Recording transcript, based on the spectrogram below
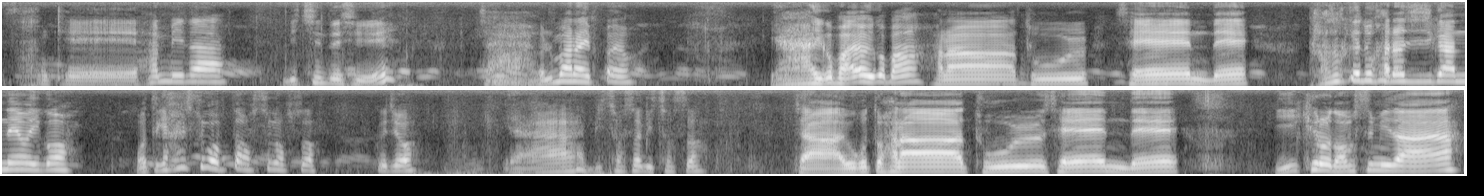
상쾌합니다. 미친 듯이. 자, 얼마나 이뻐요. 야, 이거 봐요. 이거 봐. 하나, 둘, 셋, 넷, 다섯 개도 가려지지가 않네요. 이거. 어떻게 할 수가 없다. 없을 수가 없어. 그죠? 야, 미쳤어. 미쳤어. 자, 요것도 하나, 둘, 셋, 넷, 2kg 넘습니다.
